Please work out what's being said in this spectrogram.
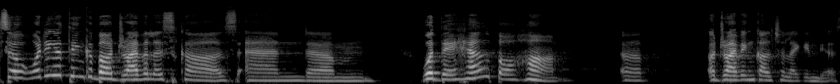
So, what do you think about driverless cars and um, would they help or harm uh, a driving culture like India's?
